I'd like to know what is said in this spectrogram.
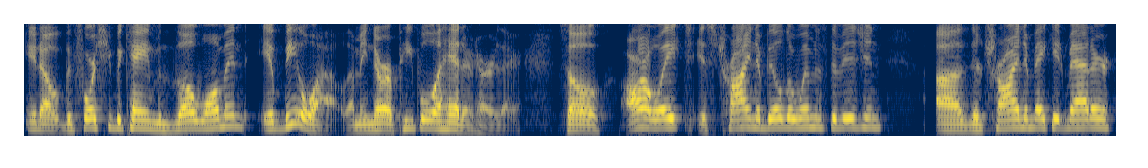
you know before she became the woman it'd be a while. I mean there are people ahead of her there. So roh is trying to build a women's division. Uh, they're trying to make it matter.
